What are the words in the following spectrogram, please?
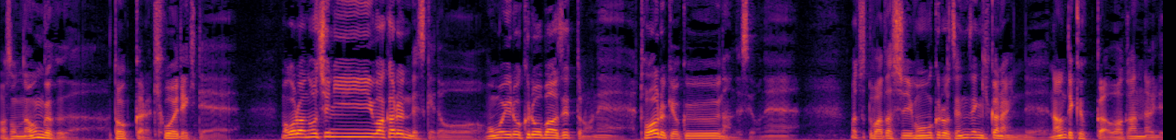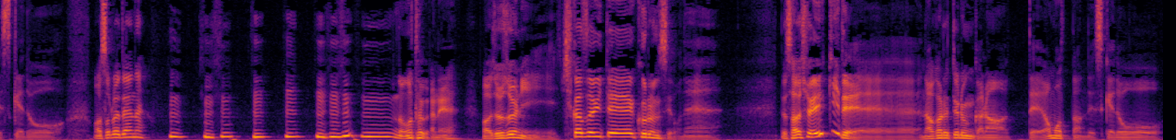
まあ、そんな音楽が遠くから聞こえてきて、まあ、これは後にわかるんですけど、桃色クローバー Z のね、とある曲なんですよね。まあ、ちょっと私、ももクロ全然聞かないんで、なんて曲かわかんないですけど、まあ、それでね、ふん、ふん、ふん、ふん、ふん、ふん、ふん、の音がね、まあ、徐々に近づいてくるんですよね。で、最初駅で流れてるんかなって思ったんですけど、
